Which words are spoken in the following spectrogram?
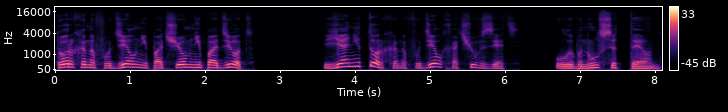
Торханов удел ни почем не падет. Я не Торханов удел хочу взять, — улыбнулся Теон.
